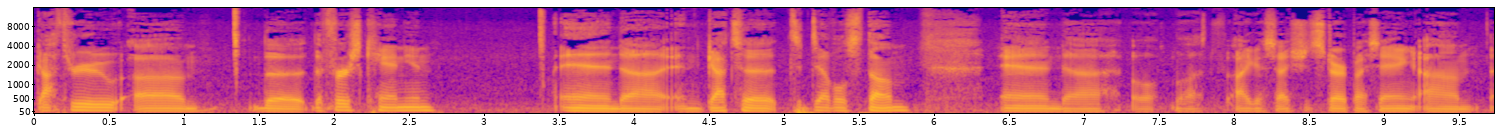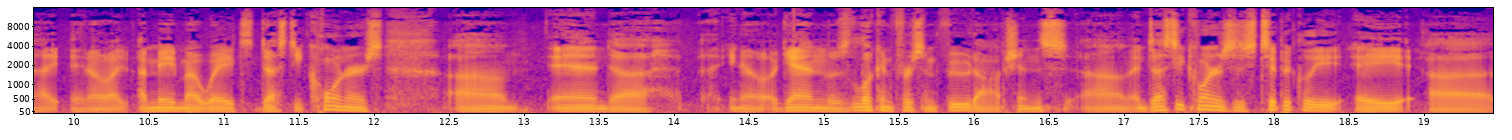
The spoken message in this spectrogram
got through the the first canyon and uh, and got to, to Devil's Thumb, and uh, well, I guess I should start by saying um, I, you know I, I, made my way to Dusty Corners, um, and uh, you know again was looking for some food options, um, and Dusty Corners is typically a uh,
